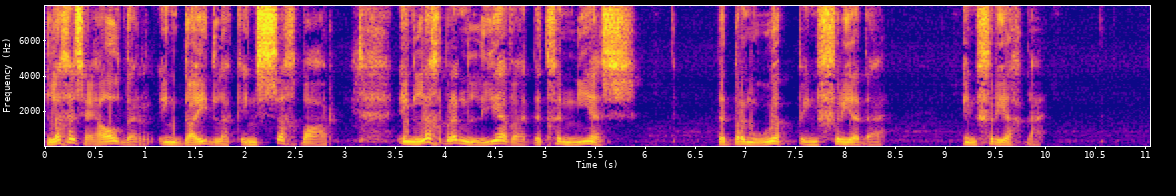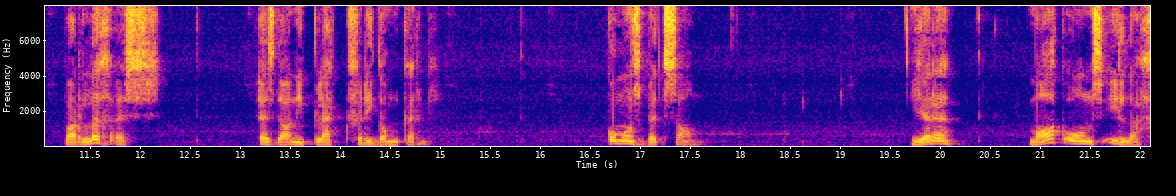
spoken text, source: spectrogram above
Lig is helder en duidelik en sigbaar En lig bring lewe, dit genees. Dit bring hoop en vrede en vreugde. Waar lig is, is daar nie plek vir die donker nie. Kom ons bid saam. Here, maak ons u lig.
